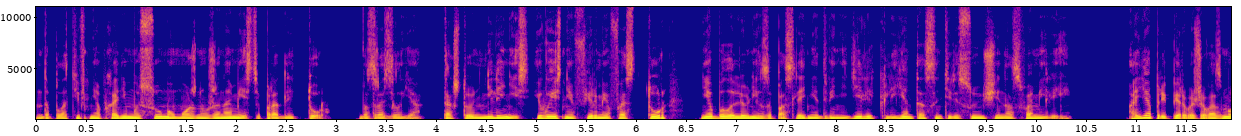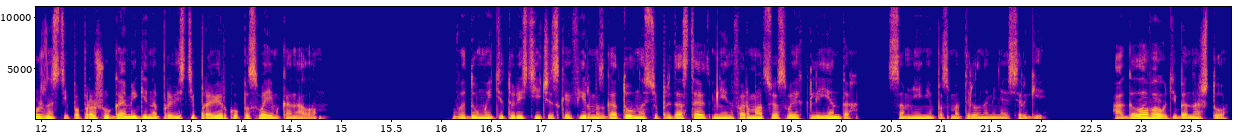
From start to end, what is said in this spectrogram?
Доплатив необходимую сумму, можно уже на месте продлить тур, возразил я. Так что не ленись и выясни в фирме Fast Tour, не было ли у них за последние две недели клиента с интересующей нас фамилией. А я при первой же возможности попрошу Гамигина провести проверку по своим каналам. Вы думаете, туристическая фирма с готовностью предоставит мне информацию о своих клиентах? С сомнением посмотрел на меня Сергей. А голова у тебя на что?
